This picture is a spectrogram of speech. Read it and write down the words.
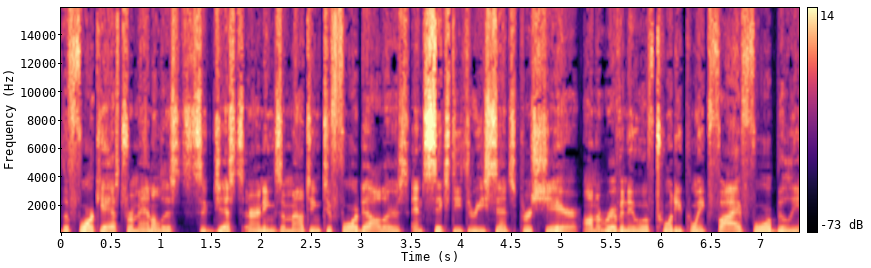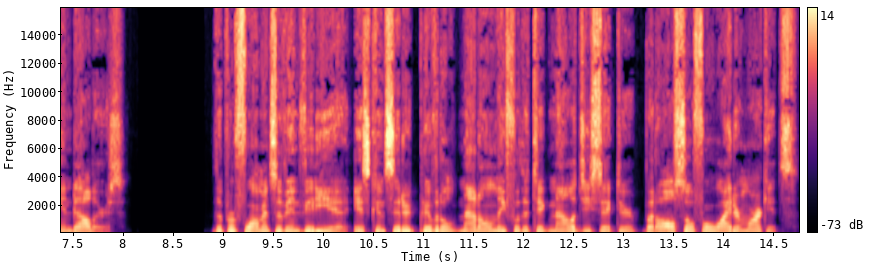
The forecast from analysts suggests earnings amounting to $4.63 per share on a revenue of $20.54 billion. The performance of NVIDIA is considered pivotal not only for the technology sector but also for wider markets.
